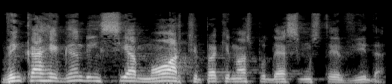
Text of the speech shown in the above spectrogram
Vem carregando em si a morte para que nós pudéssemos ter vida.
